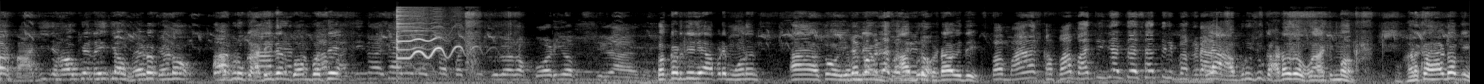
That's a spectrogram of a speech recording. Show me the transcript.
તો ભાજી જાવ કે નહીં જાવ ફેડો ફેડો આપણું કાઢી દે ગોમ કોળિયો પકડી લે આપણે મોણ આ તો એમને એમ પકડે, પકડી આબરૂ લો. હતી પણ મારા કપા બાજી જાય તો છત્રી એટલે આબરૂ શું કાઢો તો વાટમાં હરખા હેડો કે?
